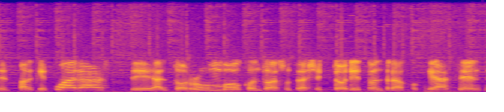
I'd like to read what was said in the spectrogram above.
del Parque Cuaras, de Alto Rumbo, con toda su trayectoria y todo el trabajo que hacen.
